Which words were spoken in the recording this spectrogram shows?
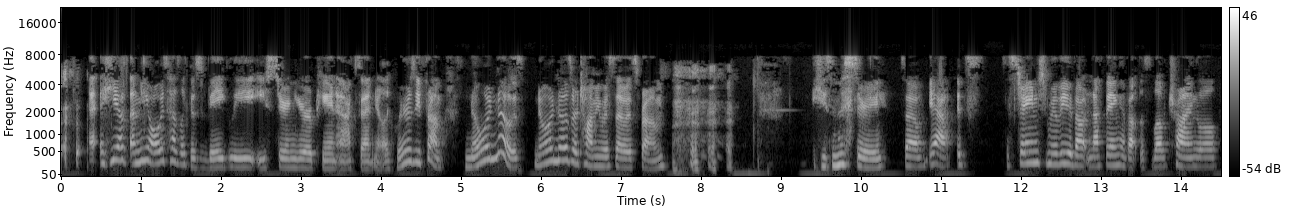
he has, and he always has like this vaguely Eastern European accent. And you're like, where is he from? No one knows. No one knows where Tommy Wiseau is from he's a mystery. So yeah, it's, it's a strange movie about nothing, about this love triangle.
